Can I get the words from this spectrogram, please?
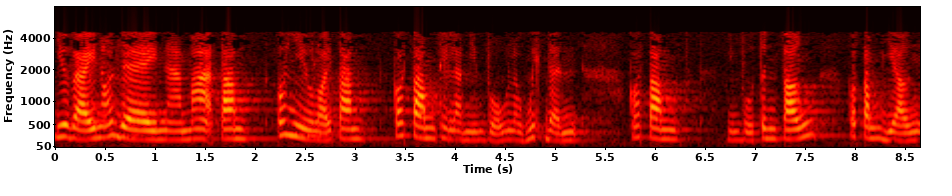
Như vậy nói về nà ma tâm, có nhiều loại tâm, có tâm thì làm nhiệm vụ là quyết định, có tâm nhiệm vụ tinh tấn, có tâm giận,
